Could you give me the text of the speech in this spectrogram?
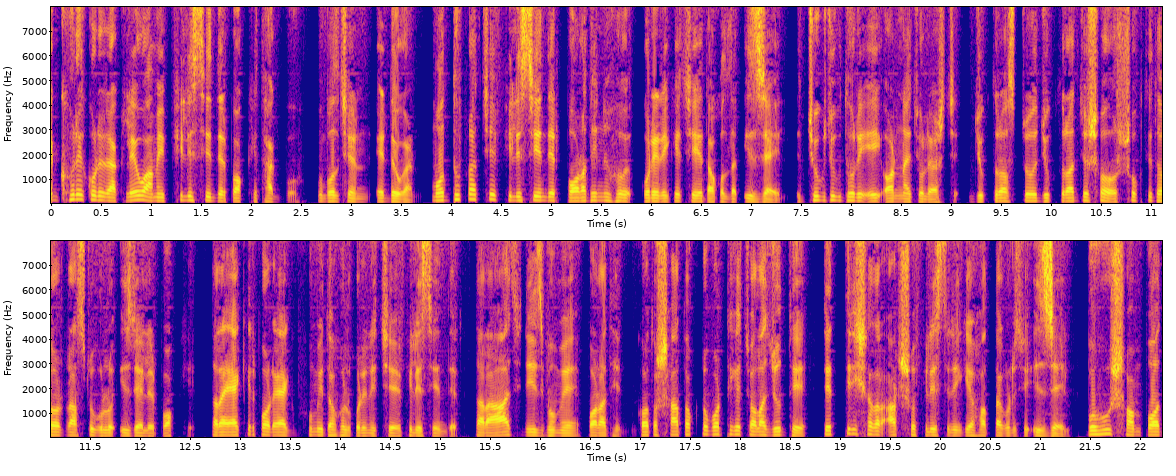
একঘরে করে রাখলেও আমি ফিলিস্তিনদের পক্ষে থাকব, বলছেন এরদোগান। মধ্যপ্রাচ্যে ফিলিস্তিনদের পরাধীন করে রেখেছে দখলদার ইসরায়েল। যুগ যুগ ধরে এই অন্যায় চলে আসছে। যুক্তরাষ্ট্র, যুক্তরাজ্য সহ শক্তিধর রাষ্ট্রগুলো ইসরায়েলের পক্ষে। তারা একের পর এক ভূমি দখল করে নিচ্ছে ফিলিস্তিনদের। তারা আজ নিজ ভূমে পরাধীন। গত সাত অক্টোবর থেকে চলা যুদ্ধে তেত্রিশ হাজার আটশো ফিলিস্তিনিকে হত্যা করেছে ইসরায়েল। বহু সম্পদ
